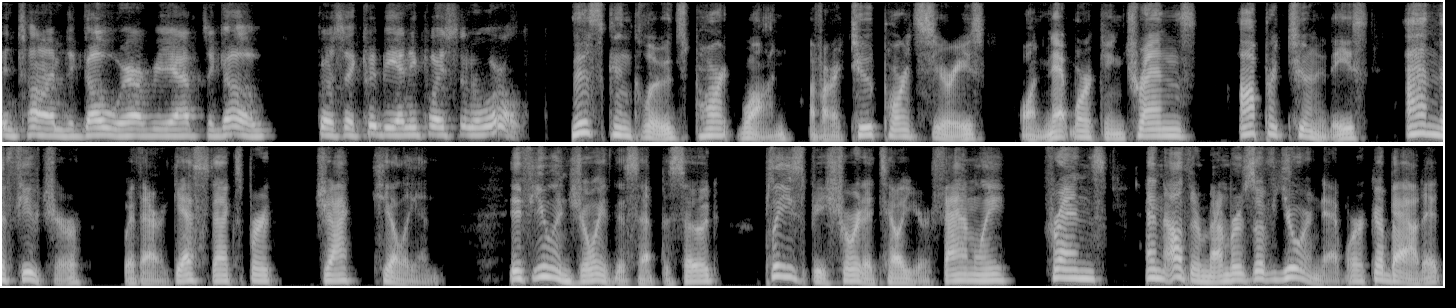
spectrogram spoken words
and time to go wherever you have to go, because it could be any place in the world. This concludes part one of our two part series on networking trends, opportunities, and the future with our guest expert, Jack Killion. If you enjoyed this episode, please be sure to tell your family, friends, and other members of your network about it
